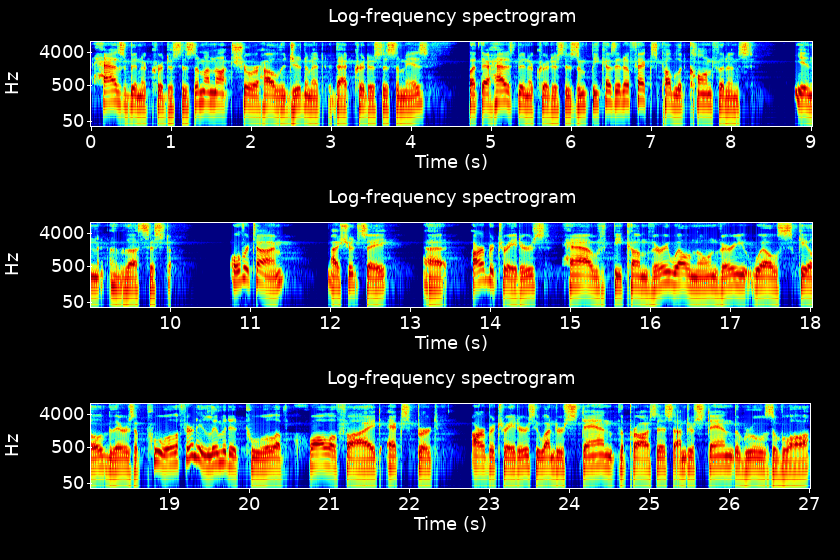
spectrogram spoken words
has been a criticism. I'm not sure how legitimate that criticism is, but there has been a criticism because it affects public confidence in the system. Over time, I should say, uh, arbitrators have become very well known, very well skilled. There's a pool, a fairly limited pool of qualified expert arbitrators who understand the process, understand the rules of law.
